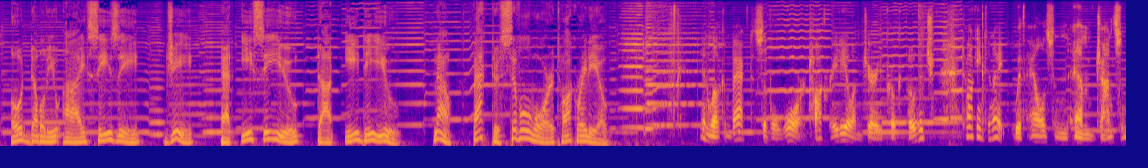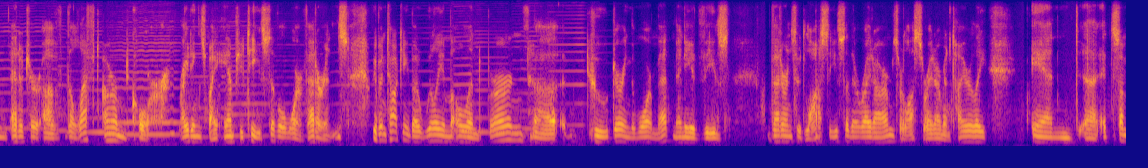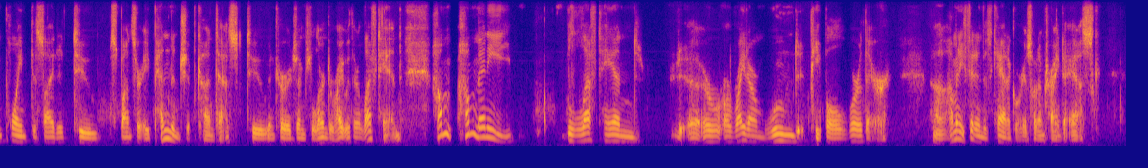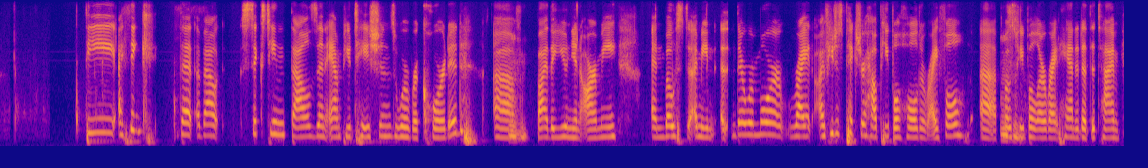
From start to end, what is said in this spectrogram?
O W I C Z G at ecu.edu. Now, back to Civil War Talk Radio. And welcome back to Civil War Talk Radio. I'm Jerry Prokopowicz, talking tonight with Allison M. Johnson, editor of The Left Armed Corps Writings by Amputee Civil War Veterans. We've been talking about William Olin Bourne, uh, who during the war met many of these veterans who'd lost the use of their right arms or lost the right arm entirely, and uh, at some point decided to sponsor a penmanship contest to encourage them to learn to write with their left hand. How how many left hand uh, or, or, right arm wound people were there? Uh, how many fit in this category is what I'm trying to ask. The I think that about 16,000 amputations were recorded um, mm-hmm. by the Union Army. And most, I mean, uh, there were more right. If you just picture how people hold a rifle, uh, mm-hmm. most people are right handed at the time.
